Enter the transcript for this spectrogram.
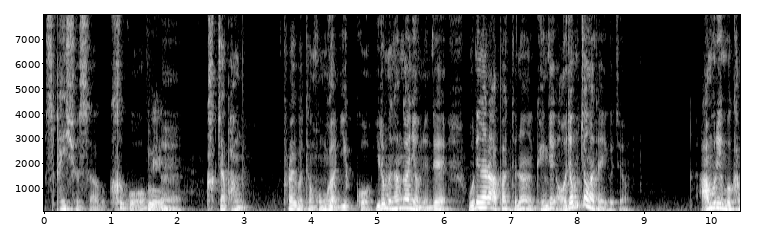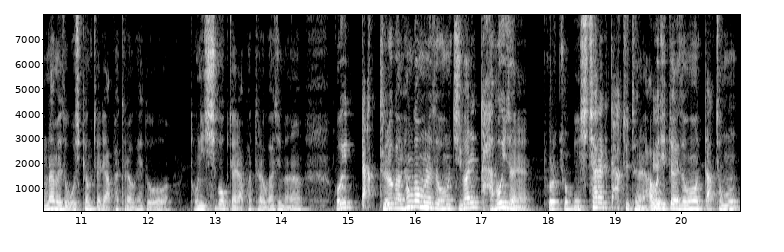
spacious하고 크고 네. 예, 각자 방 private한 공간 있고 이러면 상관이 없는데 우리나라 아파트는 굉장히 어정쩡하다 이거죠. 아무리 뭐 강남에서 50평짜리 아파트라고 해도 돈이 15억짜리 아파트라고 하지만 거기 딱 들어가면 현관문에서 보면 집안이 다 보이잖아요. 그렇죠. 예, 시찰하기 딱 좋잖아요. 아버지 네. 입장에서 보면 딱 정문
